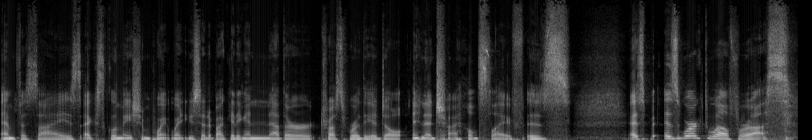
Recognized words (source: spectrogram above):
emphasize exclamation point what you said about getting another trustworthy adult in a child's life is has, has worked well for us.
